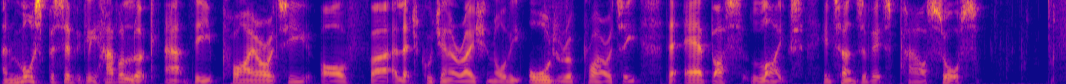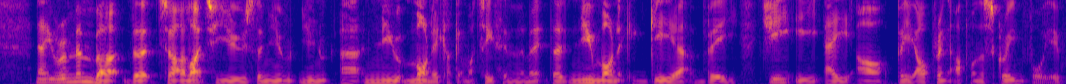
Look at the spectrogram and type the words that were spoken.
and more specifically have a look at the priority of uh, electrical generation or the order of priority that Airbus likes in terms of its power source. Now you remember that uh, I like to use the new, new uh, mnemonic, I'll get my teeth in in a minute, the new mnemonic Gear B, G-E-A-R-B. I'll bring it up on the screen for you.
